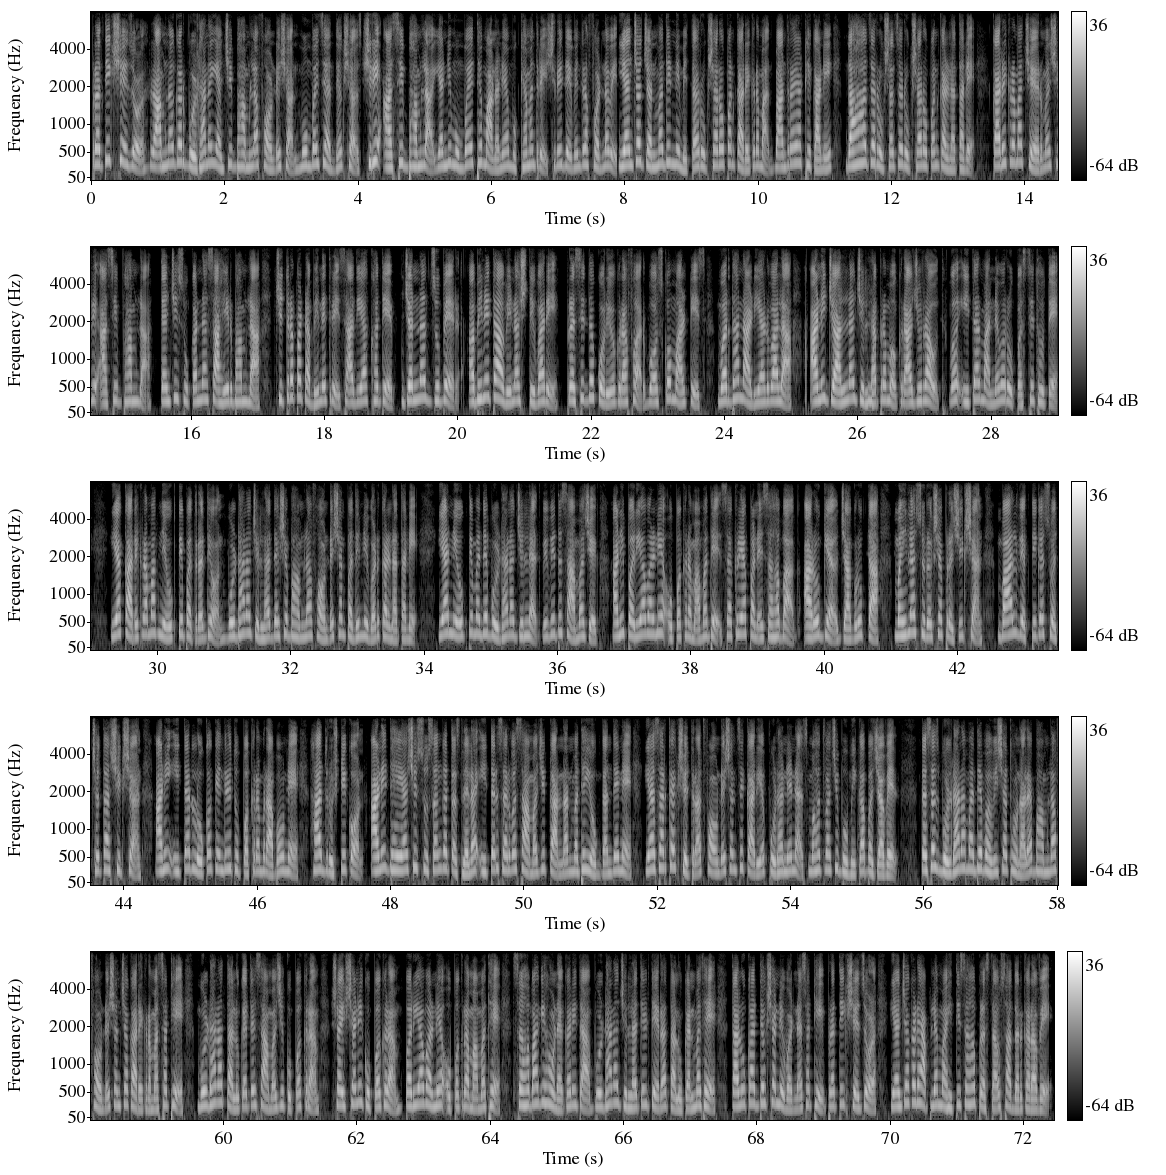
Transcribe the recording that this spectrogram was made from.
प्रतीक शेजोळ रामनगर बुलढाणा यांची भामला फाउंडेशन मुंबईचे अध्यक्ष श्री आसिफ भामला यांनी मुंबई येथे माननीय मुख्यमंत्री श्री देवेंद्र फडणवीस यांच्या जन्मदिन निमित्त वृक्षारोपण कार्यक्रमात बांद्रा या ठिकाणी दहा हजार वृक्षाचे वृक्षारोपण करण्यात आले. कार्यक्रमात चेअरमन श्री आसिफ भामला त्यांची सुकन्या साहिर भामला चित्रपट अभिनेत्री सादिया खतेब जन्नत जुबेर अभिनेता अविनाश तिवारी प्रसिद्ध कोरिओग्राफर बॉस्को मार्टिस वर्धा नाडियाडवाला आणि जालना जिल्हाप्रमुख राजू राऊत व इतर मान्यवर उपस्थित होते. या कार्यक्रमात नियुक्तीपत्र देऊन बुलढाणा जिल्हाध्यक्ष भामला फाउंडेशनपदी निवड करण्यात आली. या नियुक्तीमध्ये बुलढाणा जिल्ह्यात विविध सामाजिक आणि पर्यावरणीय उपक्रमामध्ये सक्रियपणे सहभाग आरोग्य जागरूकता महिला सुरक्षा प्रशिक्षण बाल व्यक्तिगत स्वच्छता शिक्षण आणि इतर लोककेंद्रित उपक्रम राबवणे हा दृष्टिकोन आणि ध्येयाशी सुसंगत असलेल्या इतर सर्व सामाजिक कारणांमध्ये योगदान देणे यासारख्या क्षेत्रात फाउंडेशनचे कार्य पुढे नेण्यास महत्वाची भूमिका बजावेल. तसेच बुलढाणामध्ये भविष्यात होणाऱ्या भामला फाउंडेशनच्या कार्यक्रमासाठी बुलढाणा तालुक्यातील सामाजिक उपक्रम शैक्षणिक उपक्रम पर्यावरणीय उपक्रमामध्ये सहभागी होण्याकरिता बुलढाणा जिल्ह्यातील तेरा तालुक्यांमध्ये तालुकाध्यक्ष निवडण्यासाठी प्रतीक शेजोळ यांच्याकडे आपल्या माहितीसह प्रस्ताव सादर करावे.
